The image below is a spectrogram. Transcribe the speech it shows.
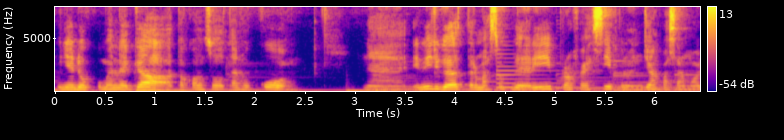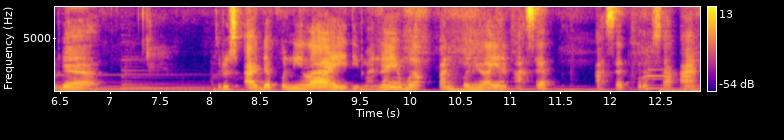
punya dokumen legal atau konsultan hukum. Nah, ini juga termasuk dari profesi penunjang pasar modal. Terus ada penilai di mana yang melakukan penilaian aset aset perusahaan.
